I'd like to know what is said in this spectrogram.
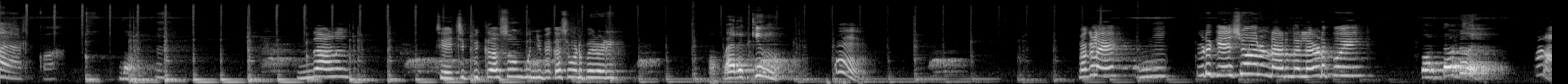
കളർക്കോ എന്താണ്? ചേച്ചി പിക്കാസും കുഞ്ഞു പിക്കാസും കൂടെ പരിപാടി? വരയ്ക്കുന്നു മക്കളെ ഇവിടെ കേശവാനുണ്ടായിരുന്നല്ലോ എവിടെ പോയി? പുറത്തോട്ട് പോയി. ആണോ?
